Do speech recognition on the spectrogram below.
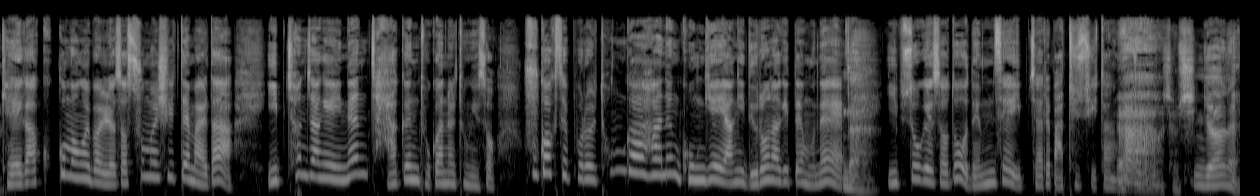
개가 콧구멍을 벌려서 숨을 쉴 때마다 입천장에 있는 작은 도관을 통해서 후각 세포를 통과하는 공기의 양이 늘어나기 때문에 네. 입속에서도 냄새 입자를 맡을 수 있다는 거죠. 야, 참 신기하네.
